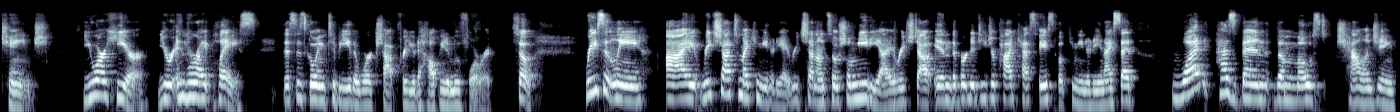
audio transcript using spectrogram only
change. You are here, you're in the right place. This is going to be the workshop for you to help you to move forward. So, recently, I reached out to my community. I reached out on social media. I reached out in the Burned In Teacher Podcast Facebook community, and I said, What has been the most challenging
